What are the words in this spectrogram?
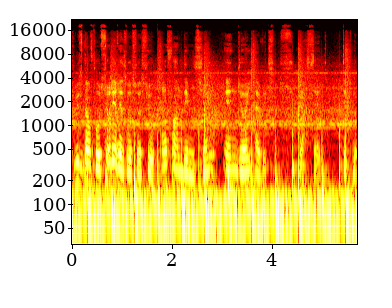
Plus d'infos sur les réseaux sociaux en fin d'émission. Enjoy avec super set techno.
